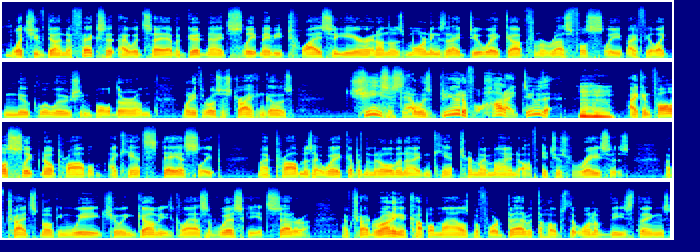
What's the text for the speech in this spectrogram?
What you've done to fix it? I would say I have a good night's sleep, maybe twice a year, and on those mornings that I do wake up from a restful sleep, I feel like Nuke LaLoosh and Bull Durham when he throws a strike and goes, Jesus, that was beautiful. How'd I do that? Mm-hmm. I can fall asleep no problem. I can't stay asleep. My problem is I wake up in the middle of the night and can't turn my mind off. It just races. I've tried smoking weed, chewing gummies, glass of whiskey, etc. I've tried running a couple miles before bed with the hopes that one of these things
